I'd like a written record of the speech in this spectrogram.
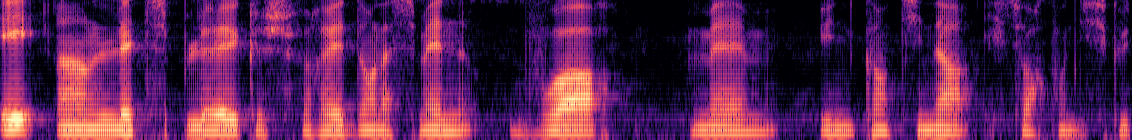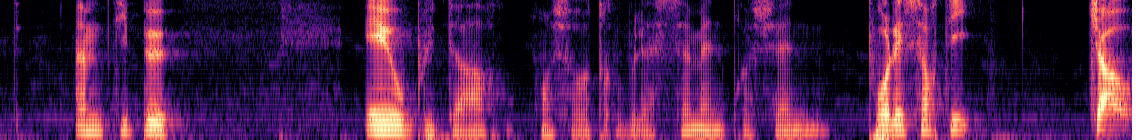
et un let's play que je ferai dans la semaine, voire même une cantina, histoire qu'on discute un petit peu. Et au plus tard, on se retrouve la semaine prochaine pour les sorties. Ciao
